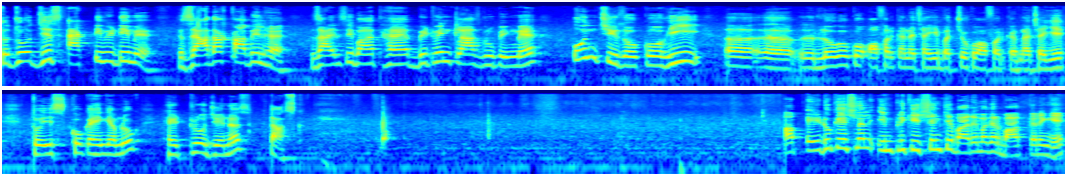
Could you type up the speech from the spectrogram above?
तो जो जिस एक्टिविटी में ज़्यादा काबिल है ज़ाहिर सी बात है बिटवीन क्लास ग्रुपिंग में उन चीज़ों को ही आ, आ, लोगों को ऑफ़र करना चाहिए बच्चों को ऑफ़र करना चाहिए। तो इसको कहेंगे हम लोग हेट्रोजेनस टास्क अब एडुकेशनल इम्प्लीकेशन के बारे में अगर बात करेंगे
